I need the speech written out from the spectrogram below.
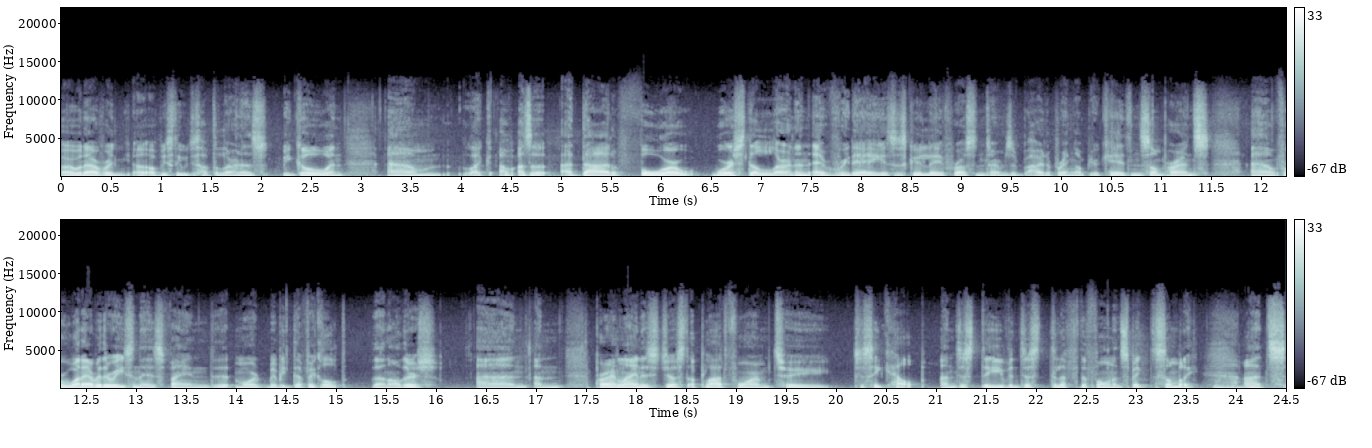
or whatever. Uh, Obviously, we just have to learn as we go. And um, like as a, a dad of four, we're still learning every day. is a school day for us in terms of how to bring up your kids. And some parents, um, for whatever the reason is, find it more maybe difficult than others. And and Parentline is just a platform to to seek help and just to even just to lift the phone and speak to somebody. And it's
